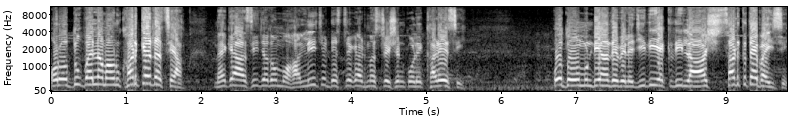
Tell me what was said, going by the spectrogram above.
ਔਰ ਉਦੋਂ ਪਹਿਲਾਂ ਮੈਂ ਉਹਨੂੰ ਖੜ ਕੇ ਦੱਸਿਆ। ਮੈਂ ਕਿਹਾ, ਅਸੀਂ ਜਦੋਂ ਮੋਹਾਲੀ 'ਚ ਡਿਸਟ੍ਰਿਕਟ ਐਡਮਿਨਿਸਟ੍ਰੇਸ਼ਨ ਕੋਲੇ ਖੜੇ ਸੀ ਉਹ ਦੋ ਮੁੰਡਿਆਂ ਦੇ ਵੇਲੇ ਜਿਹਦੀ ਇੱਕ ਦੀ ਲਾਸ਼ ਸੜਕ ਤੇ ਪਈ ਸੀ।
